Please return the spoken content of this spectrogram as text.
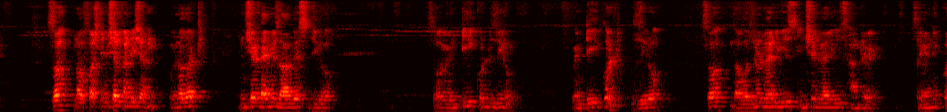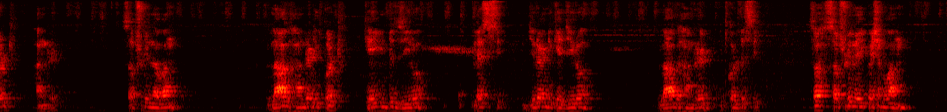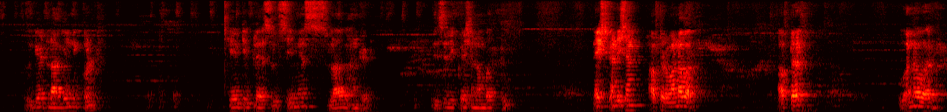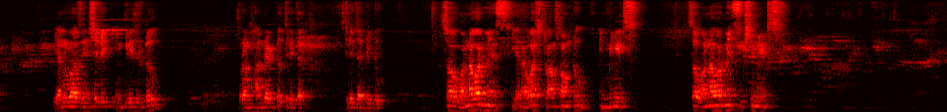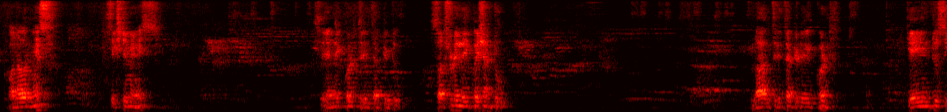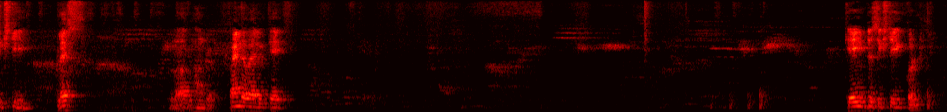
So now first initial condition, we know that initial time is always 0. So when t equal to 0, when t equal to 0, so the original value is, initial value is 100. So n equal to 100. Substitute in the 1, log 100 equal to k into 0 plus c. 0 into k 0, log 100 equal to c. So substitute the equation 1, we get log n equal to kt plus c means log 100. This is equation number 2. Next condition, after 1 hour, after 1 hour, n was initially increased to from 100 to 330, 332. So 1 hour means here hours transformed to in minutes. So 1 hour means 60 minutes. 1 hour means 60 minutes. So n equal to 332. Substitute in the equation 2. Log 332 equal k into 60 plus log 100. Find the value k. k into 60 equal to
